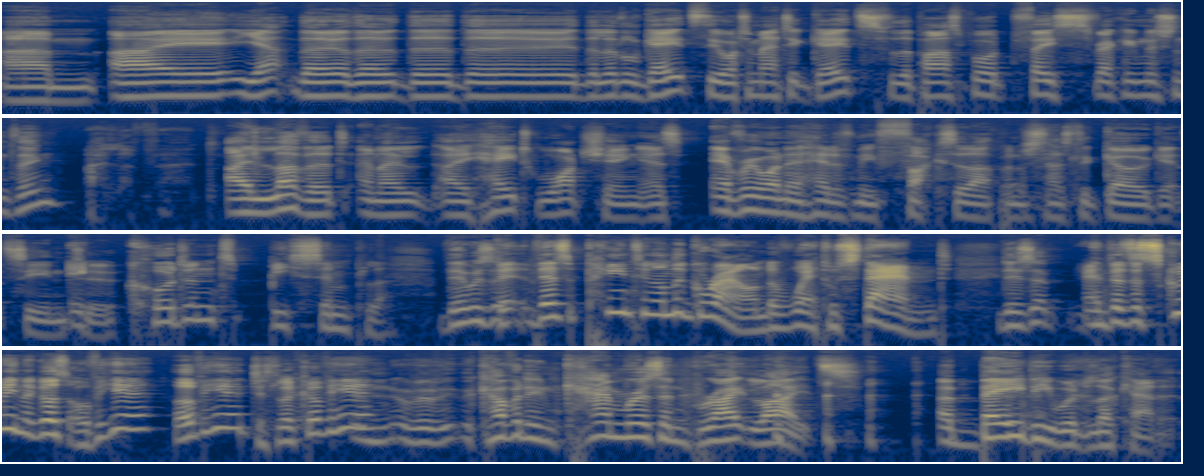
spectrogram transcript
um, I yeah, the, the the the the little gates, the automatic gates for the passport face recognition thing. I love that. I love it, and I I hate watching as everyone ahead of me fucks it up and just has to go get seen to. It couldn't be simpler. There was a There- There's a painting on the ground of where to stand, there's a and there's a screen that goes over here, over here. Just look over here. covered in cameras and bright lights. a baby would look at it.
